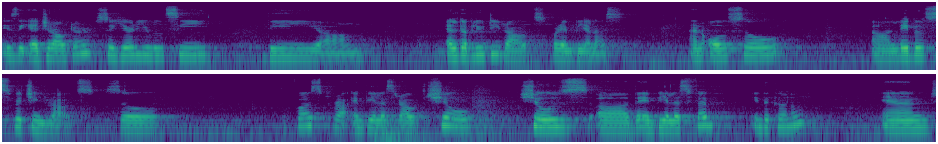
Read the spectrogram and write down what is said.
is the edge router. So here you will see the um, LWT routes for MPLS and also uh, label switching routes. So the first MPLS route show shows uh, the MPLS fib in the kernel and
